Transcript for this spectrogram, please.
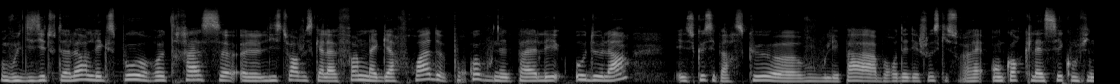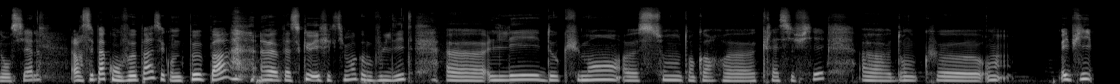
On vous le disiez tout à l'heure, l'expo retrace l'histoire jusqu'à la fin de la guerre froide. Pourquoi vous n'êtes pas allé au-delà? Est-ce que c'est parce que euh, vous voulez pas aborder des choses qui seraient encore classées confidentielles? Alors c'est pas qu'on veut pas, c'est qu'on ne peut pas, euh, parce que effectivement, comme vous le dites, euh, les documents sont encore classifiés. donc, et puis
